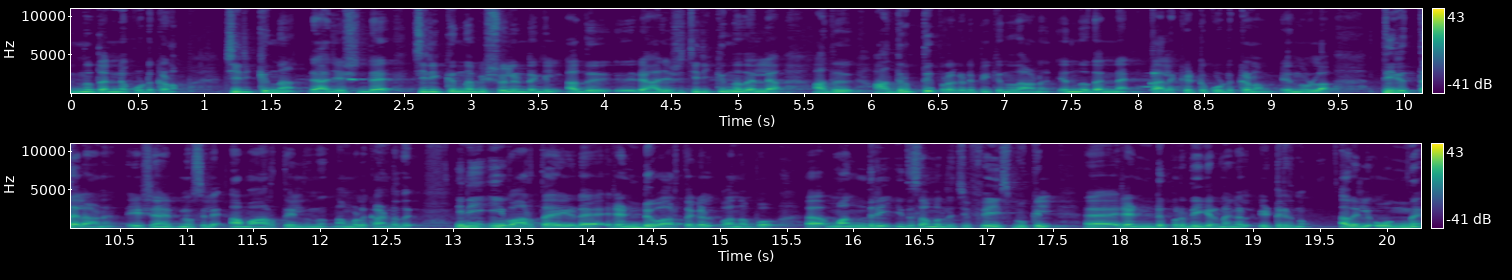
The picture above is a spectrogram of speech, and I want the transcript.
എന്ന് തന്നെ കൊടുക്കണം. ചിരിക്കുന്ന രാജേഷിന്റെ ചിരിക്കുന്ന വിഷ്വൽ ഉണ്ടെങ്കിൽ അത് രാജേഷ് ചിരിക്കുന്നതല്ല അത് അതൃപ്തി പ്രകടിപ്പിക്കുന്നതാണ് എന്ന് തന്നെ തലക്കെട്ട് കൊടുക്കണം എന്നുള്ള തിരുത്തലാണ് ഏഷ്യാനെറ്റ് ന്യൂസിലെ ആ വാർത്തയിൽ നിന്ന് നമ്മൾ കണ്ടത്. ഇനി ഈ വാർത്തയുടെ രണ്ട് വാർത്തകൾ വന്നപ്പോൾ മന്ത്രി ഇത് സംബന്ധിച്ച് ഫേസ്ബുക്കിൽ രണ്ട് പ്രതികരണങ്ങൾ ഇട്ടിരുന്നു. അതിൽ ഒന്ന്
